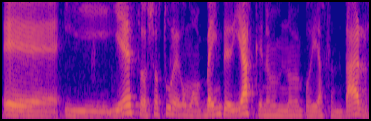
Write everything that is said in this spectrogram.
eh, y, y eso, yo estuve como 20 días que no, no me podía sentar.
